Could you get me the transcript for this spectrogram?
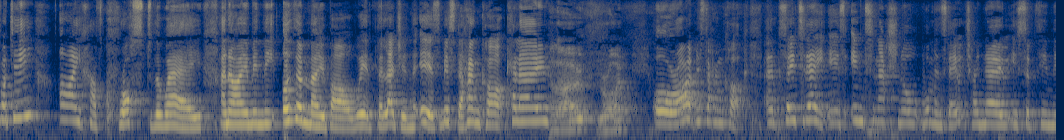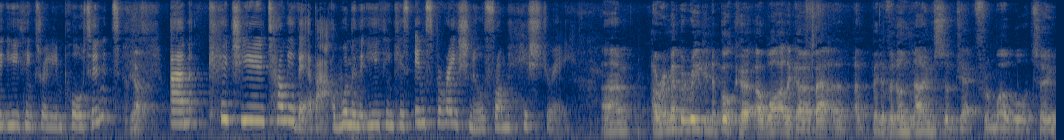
Everybody. I have crossed the way, and I am in the other mobile with the legend that is Mr. Hancock. Hello. Hello, you alright? All right, Mr. Hancock. Um, so today is International Women's Day, which I know is something that you think is really important. Yep. Um, could you tell me a bit about a woman that you think is inspirational from history? Um, I remember reading a book a, a while ago about a, a bit of an unknown subject from World War II,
